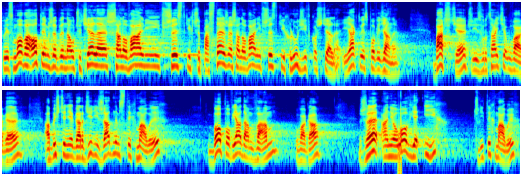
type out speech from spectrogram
Tu jest mowa o tym, żeby nauczyciele szanowali wszystkich, czy pasterze szanowali wszystkich ludzi w kościele. I jak tu jest powiedziane? Baczcie, czyli zwrócajcie uwagę, abyście nie gardzili żadnym z tych małych, bo powiadam wam, uwaga, że aniołowie ich, czyli tych małych,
